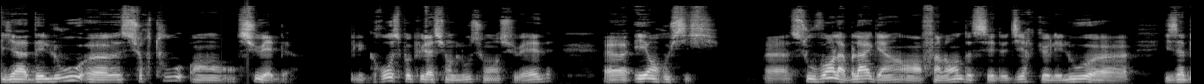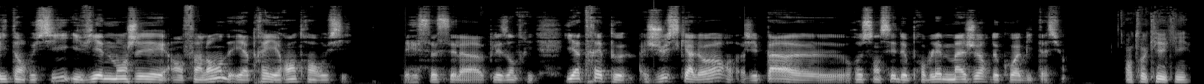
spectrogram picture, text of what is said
Il y a des loups euh, surtout en Suède. Les grosses populations de loups sont en Suède et en Russie. souvent, la blague hein, en Finlande, c'est de dire que les loups ils habitent en Russie, ils viennent manger en Finlande et après ils rentrent en Russie. Et ça, c'est la plaisanterie. Il y a très peu. Jusqu'alors, j'ai pas euh, recensé de problème majeur de cohabitation. Entre qui et qui?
